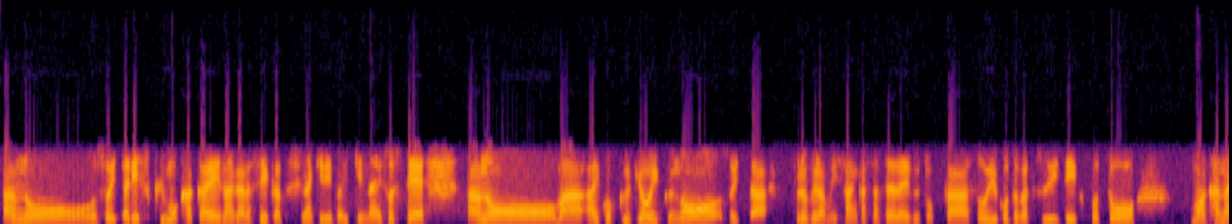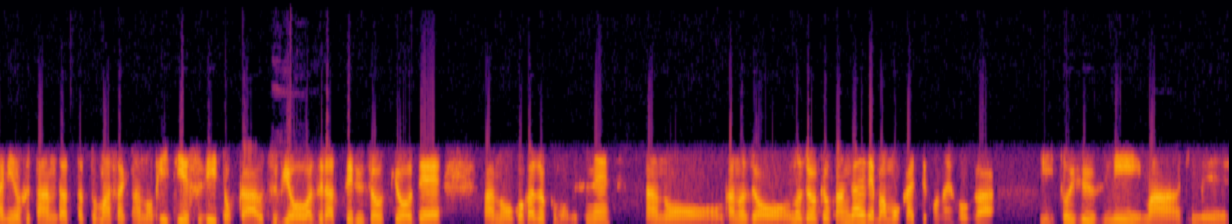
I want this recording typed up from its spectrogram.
あの、そういったリスクも抱えながら生活しなければいけない。そして、あの、まあ、愛国教育のそういったプログラムに参加させられるとか、そういうことが続いていくことまあ、かなりの負担だったと、まあ、さあの PTSD とかうつ病を患っている状況で、あのご家族もですねあの彼女の状況を考えればもう帰ってこない方がいいというふうに、まあ、決め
